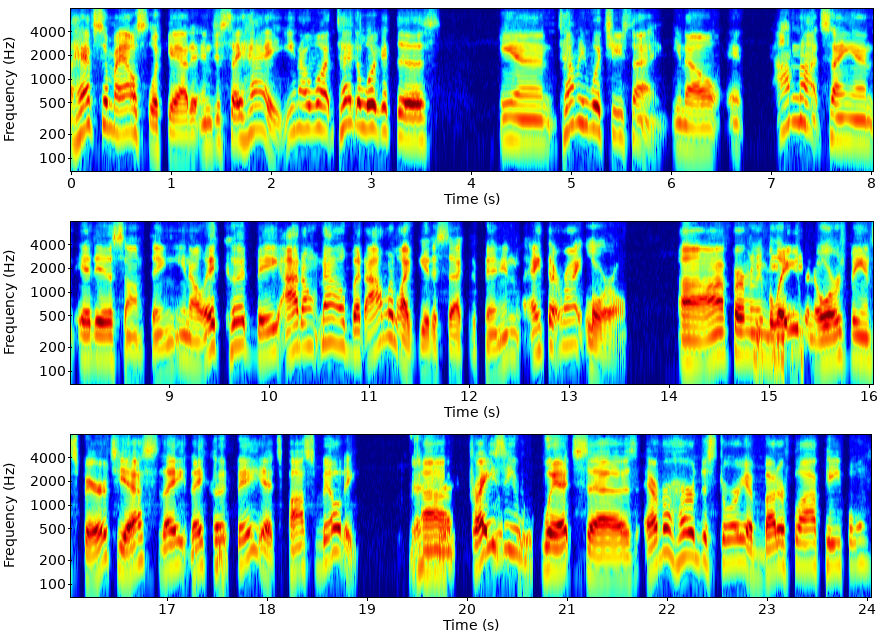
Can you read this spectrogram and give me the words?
have somebody else look at it and just say, hey, you know what? Take a look at this and tell me what you think. You know, and I'm not saying it is something, you know, it could be. I don't know, but I would like to get a second opinion. Ain't that right, Laurel? Uh, I firmly believe in oars being spirits. Yes, they they could be. It's a possibility. Uh, Crazy Witch says, ever heard the story of butterfly people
